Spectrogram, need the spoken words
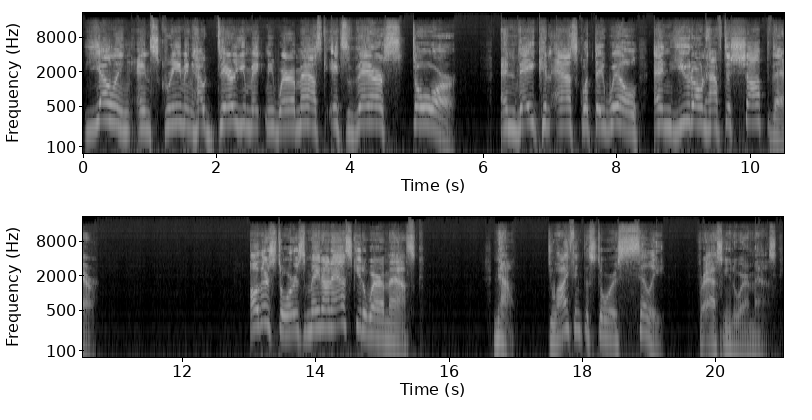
yelling and screaming, How dare you make me wear a mask? It's their store. And they can ask what they will, and you don't have to shop there. Other stores may not ask you to wear a mask. Now, do I think the store is silly for asking you to wear a mask?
